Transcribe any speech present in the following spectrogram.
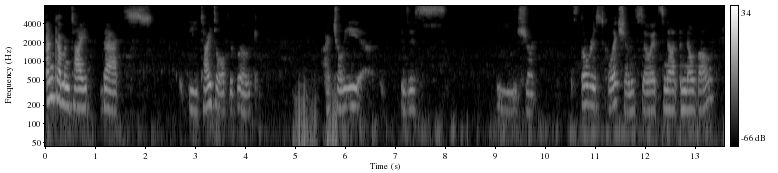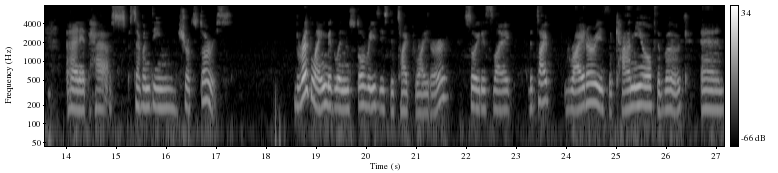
Uncommon Type, that's the title of the book. Actually, uh, this is the short stories collection, so it's not a novel, and it has 17 short stories. The red line between stories is the typewriter, so it is like the typewriter is the cameo of the book, and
